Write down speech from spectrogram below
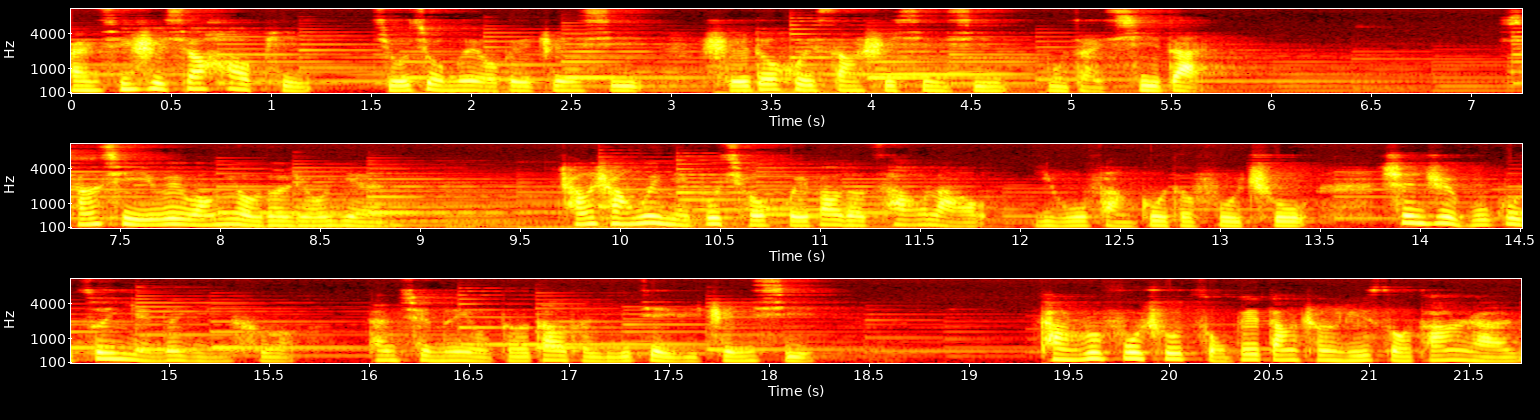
感情是消耗品，久久没有被珍惜，谁都会丧失信心，不再期待。想起一位网友的留言：常常为你不求回报的操劳，义无反顾的付出，甚至不顾尊严的迎合，但却没有得到的理解与珍惜。倘若付出总被当成理所当然，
